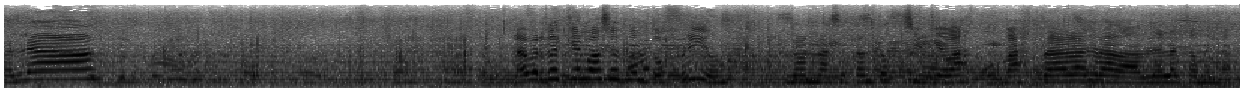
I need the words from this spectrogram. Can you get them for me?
Hola. La verdad es que no hace tanto frío. No, no hace tanto frío. Así que va, va a estar agradable la caminata.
